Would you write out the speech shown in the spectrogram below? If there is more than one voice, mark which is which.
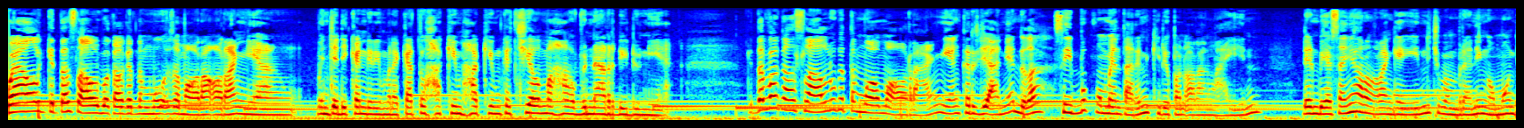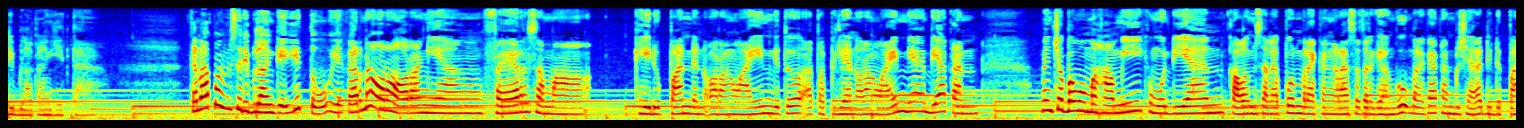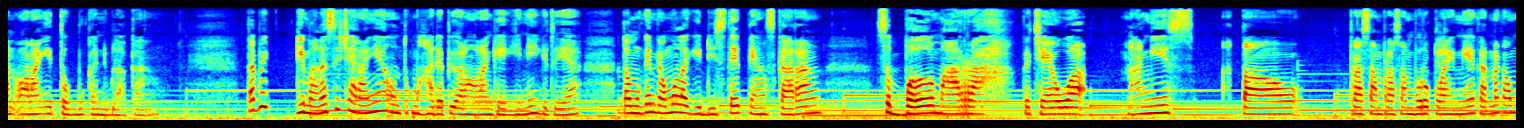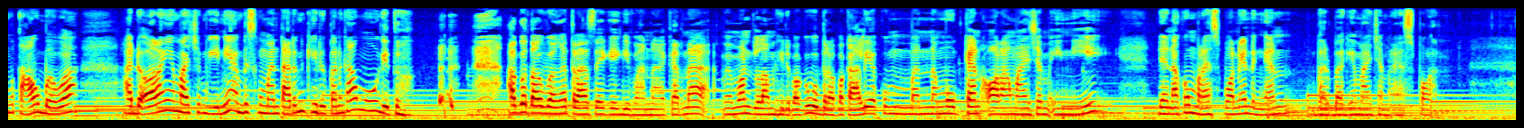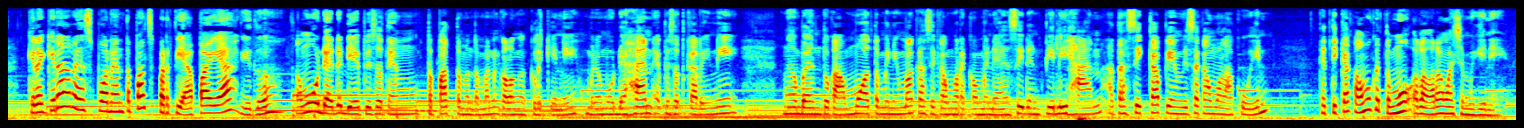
Speaker 1: Well, kita selalu bakal ketemu sama orang-orang yang menjadikan diri mereka tuh hakim-hakim kecil maha benar di dunia. Kita bakal selalu ketemu sama orang yang kerjaannya adalah sibuk komentarin kehidupan orang lain dan biasanya orang-orang kayak gini cuma berani ngomong di belakang kita. Kenapa bisa dibilang kayak gitu? Ya karena orang-orang yang fair sama kehidupan dan orang lain gitu atau pilihan orang lain ya dia akan mencoba memahami kemudian kalau misalnya pun mereka ngerasa terganggu mereka akan bicara di depan orang itu bukan di belakang. Tapi gimana sih caranya untuk menghadapi orang-orang kayak gini gitu ya? Atau mungkin kamu lagi di state yang sekarang sebel marah kecewa nangis atau perasaan-perasaan buruk lainnya karena kamu tahu bahwa ada orang yang macam gini abis komentarin kehidupan kamu gitu aku tahu banget rasanya kayak gimana karena memang dalam hidup aku beberapa kali aku menemukan orang macam ini dan aku meresponnya dengan berbagai macam respon. Kira-kira respon yang tepat seperti apa ya gitu? Kamu udah ada di episode yang tepat teman-teman kalau ngeklik ini. Mudah-mudahan episode kali ini ngebantu kamu atau minimal kasih kamu rekomendasi dan pilihan atas sikap yang bisa kamu lakuin ketika kamu ketemu orang-orang macam begini.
